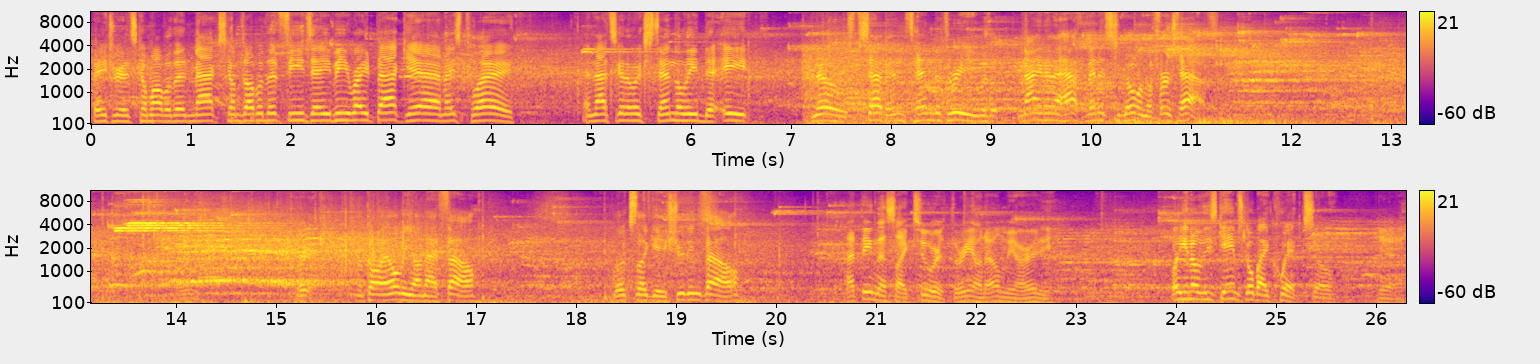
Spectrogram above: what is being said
Patriots come up with it. Max comes up with it. Feeds AB right back. Yeah, nice play. And that's going to extend the lead to eight. No, seven, 10 to three with nine and a half minutes to go in the first half. We're going to call Elmi on that foul. Looks like a shooting foul. I think that's like two or three on Elmi already. Well, you know, these games go by quick, so Yeah.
